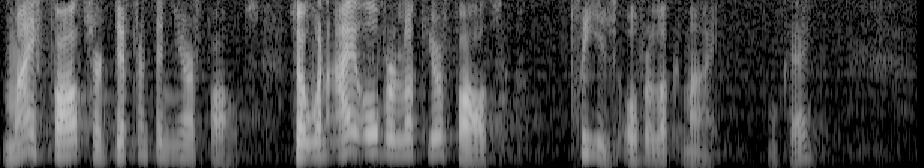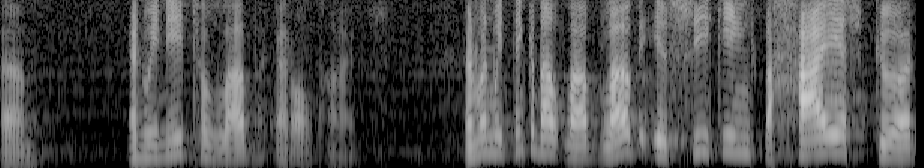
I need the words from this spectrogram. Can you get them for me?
My faults are different than your faults. So when I overlook your faults, please overlook mine. Okay? Um, and we need to love at all times. And when we think about love, love is seeking the highest good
